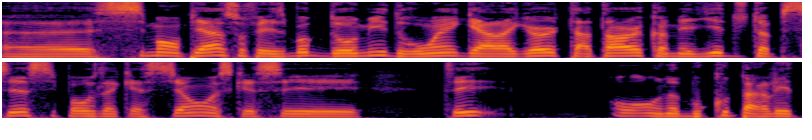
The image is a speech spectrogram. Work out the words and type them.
Euh, Simon Pierre sur Facebook, Domi, Drouin, Gallagher, Tatar comme ailier du top 6. Il pose la question est-ce que c'est. Tu sais, on a beaucoup parlé de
